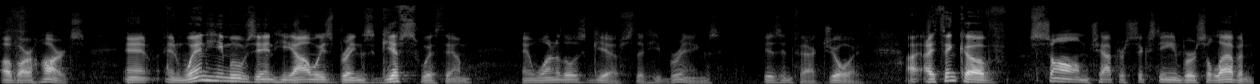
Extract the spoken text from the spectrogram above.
of our hearts. And, and when he moves in, he always brings gifts with him. And one of those gifts that he brings is, in fact, joy. I, I think of Psalm chapter 16, verse 11,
